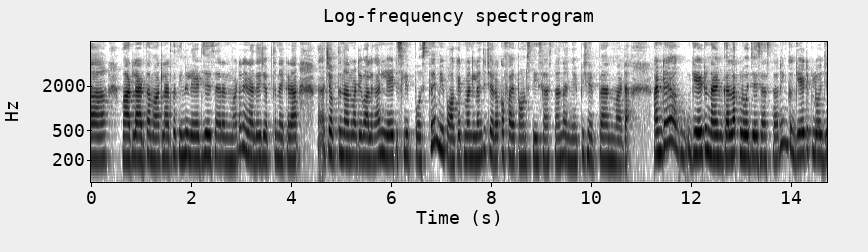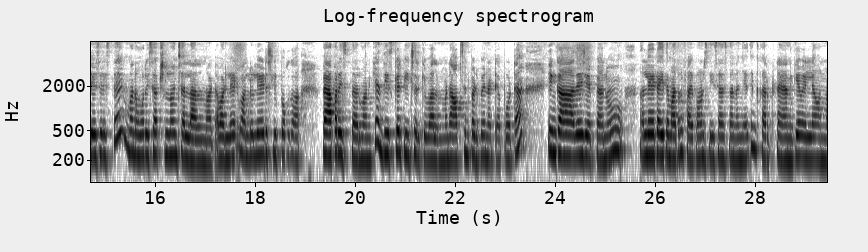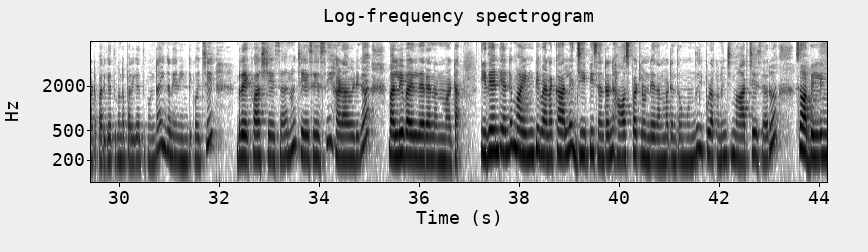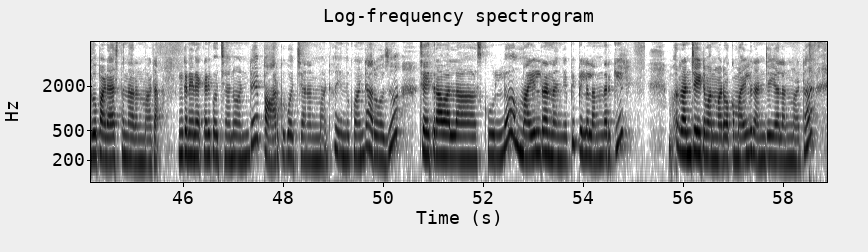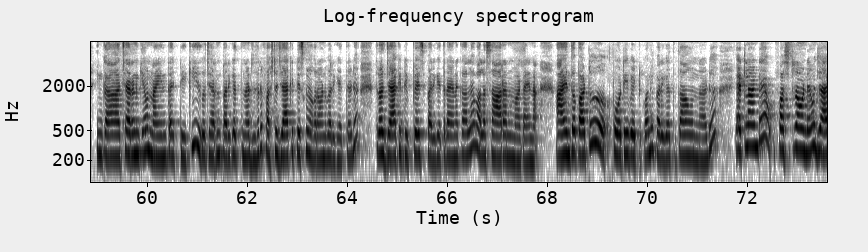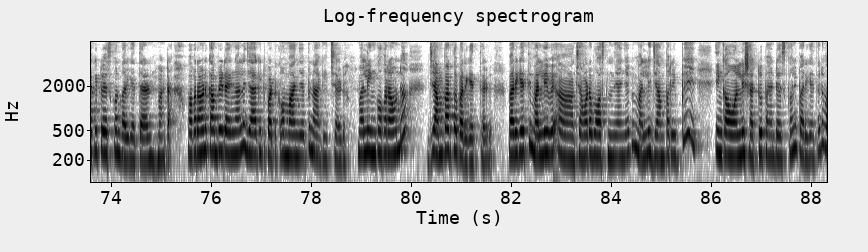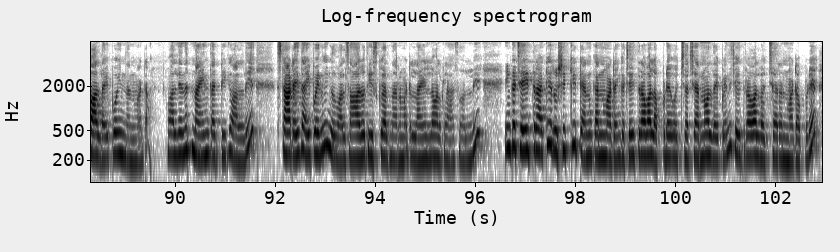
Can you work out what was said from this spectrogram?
మాట్లాడుతా మాట్లాడుతా తిని లేట్ చేశారనమాట. నేను అదే చెప్తున్నా ఇక్కడ చెప్తున్నాను అనమాట ఇవాళ కానీ లేట్ స్లిప్ వస్తే మీ పాకెట్ మనీలోంచి చెరొక ఫైవ్ పౌండ్స్ తీసేస్తాను అని చెప్పి చెప్పాను అనమాట. అంటే గేటు నైన్ కల్లా క్లోజ్ చేసేస్తారు. ఇంకా గేట్ క్లోజ్ చేసేస్తే మనం రిసెప్షన్లోంచి వెళ్ళాలన్నమాట. వాళ్ళు లే వాళ్ళు లేట్ స్లిప్ ఒక పేపర్ ఇస్తారు మనకి అది తీసుకెళ్ళి టీచర్కి ఇవ్వాలన్నమాట. ఆప్షన్ పడిపోయినట్టే పూట. ఇంకా అదే చెప్పాను లేట్ అయితే మాత్రం ఫైవ్ పౌండ్స్ తీసేస్తానని చెప్పి ఇంకా కరెక్ట్ టైంకే వెళ్ళాం అనమాట పరిగెత్తుకుంటా పరిగెత్తుకుంటా. ఇంకా నేను ఇంటికి వచ్చి బ్రేక్ఫాస్ట్ చేశాను. చేసేసి హడావిడిగా మళ్ళీ బయలుదేరాను అనమాట ఇదేంటి అంటే మా ఇంటి వెనకాలే జీపీ సెంటర్ అంటే హాస్పిటల్ ఉండేదన్నమాట ఇంతకుముందు. ఇప్పుడు అక్కడ నుంచి మార్చేశారు. సో ఆ బిల్డింగ్ పడేస్తున్నారనమాట ఇంకా నేను ఎక్కడికి వచ్చాను అంటే పార్కుకి వచ్చానమాట ఎందుకు అంటే ఆ రోజు చైత్ర వాళ్ళ స్కూల్లో మైల్ రన్ అని చెప్పి పిల్లలందరికీ రన్ చేయటం అనమాట ఒక మైల్ రన్ చేయాలన్నమాట. ఇంకా చరణ్కి ఏమో నైన్ థర్టీకి ఇదిగో చరణ్ పరిగెత్తున్నాడు చూసారా? ఫస్ట్ జాకెట్ వేసుకుని ఒక రౌండ్ పరిగెత్తాడు. తర్వాత జాకెట్ ఇప్పేసి పరిగెత్తాడు. వెనకాల వాళ్ళ సార్ అనమాట ఆయన. ఆయనతో పాటు పోటీ పెట్టుకొని పరిగెత్తుతూ ఉన్నాడు. ఎట్లా అంటే ఫస్ట్ రౌండ్ ఏమో జాకెట్ వేసుకొని పరిగెత్తాడు అనమాట ఒక రౌండ్ కంప్లీట్ అయ్యగానే జాకెట్ పట్టుకోమ్మా అని చెప్పి నాకు ఇచ్చాడు. మళ్ళీ ఇంకొక రౌండ్ జంపర్తో పరిగెత్తాడు. పరిగెత్తి మళ్ళీ చెమట పోస్తుంది అని చెప్పి మళ్ళీ జంపర్ ఇప్పి ఇంకా ఓన్లీ షర్టు ప్యాంట్ వేసుకొని పరిగెత్తాడు. వాళ్ళది అయిపోయిందనమాట. వాళ్ళది ఏంటంటే నైన్ థర్టీకి వాళ్ళది స్టార్ట్ అయితే అయిపోయింది. ఇంకా వాళ్ళ సారు తీసుకువెళ్తున్నారు అనమాట లైన్లో వాళ్ళ క్లాస్ వాళ్ళని. ఇంకా చైత్రకి ఋషికి టెన్కి అనమాట ఇంకా చైత్ర వాళ్ళు అప్పుడే వచ్చారు. చరణ్ వాళ్ళది అయిపోయింది. చైత్ర వాళ్ళు వచ్చారనమాట అప్పుడే.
